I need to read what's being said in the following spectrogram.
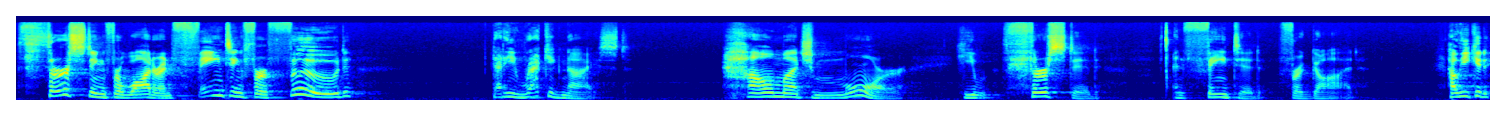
thirsting for water and fainting for food, that he recognized how much more he thirsted and fainted for God how he could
